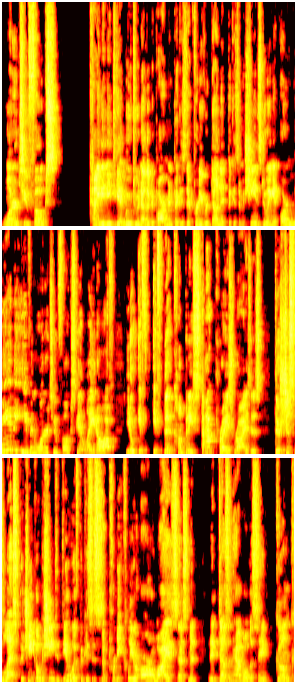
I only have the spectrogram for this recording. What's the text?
one or two folks kind of need to get moved to another department because they're pretty redundant because the machine's doing it, or maybe even one or two folks get laid off. You know, if if the company stock price rises, there's just less pachinko machine to deal with because this is a pretty clear ROI assessment and it doesn't have all the same gunk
